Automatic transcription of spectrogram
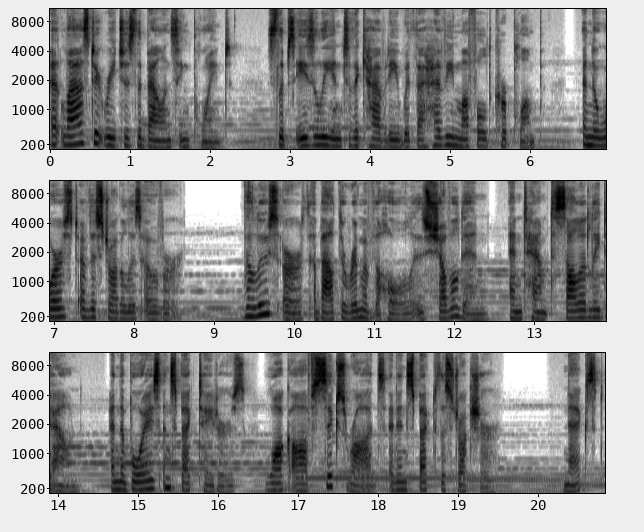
At last it reaches the balancing point, slips easily into the cavity with a heavy muffled kerplump, and the worst of the struggle is over. The loose earth about the rim of the hole is shoveled in and tamped solidly down, and the boys and spectators walk off six rods and inspect the structure. Next,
